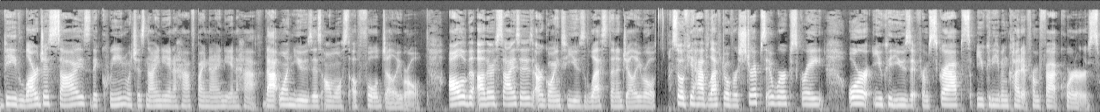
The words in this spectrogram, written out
The largest size, the queen, which is 90 and a half by 90 and a half, that one uses almost a full jelly roll. All of the other sizes are going to use less than a jelly roll. So if you have leftover strips, it works great, or you could use it from scraps. You could even cut it from fat quarters.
